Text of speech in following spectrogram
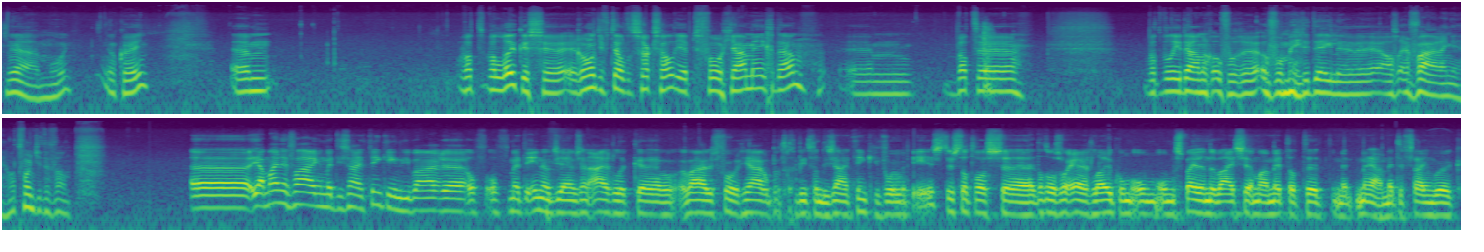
ja, mooi. Oké. Um, wat wel leuk is, uh, Ronald, je vertelt het straks al, je hebt vorig jaar meegedaan. Um, wat, uh, wat wil je daar nog over, over mededelen als ervaringen? Wat vond je ervan? Uh, ja, mijn ervaringen met design thinking die waren, uh, of, of met de InnoJam zijn eigenlijk, uh, waren dus vorig jaar op het gebied van design thinking voor het eerst. Dus dat was, dat was wel erg leuk om, om, om spelende wijze maar, met, dat, met, ja, met de framework,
